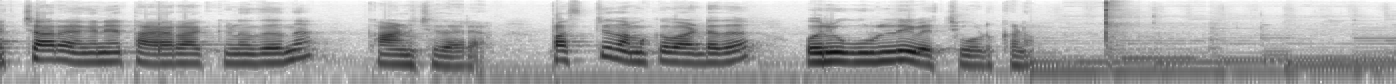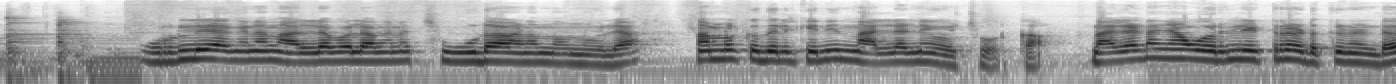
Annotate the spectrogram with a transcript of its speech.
അച്ചാർ എങ്ങനെ തയ്യാറാക്കണതെന്ന് കാണിച്ചു തരാം. ഫസ്റ്റ് നമുക്ക് വേണ്ടത് ഒരു ഉരുളി വെച്ച് കൊടുക്കണം. ഉരുളി അങ്ങനെ നല്ലപോലെ അങ്ങനെ ചൂടാണെന്നൊന്നുമില്ല. നമ്മൾക്കിതിലേക്ക് ഇനി നല്ലെണ്ണ ഒഴിച്ചു കൊടുക്കാം. നല്ലെണ്ണ ഞാൻ ഒരു ലിറ്റർ എടുക്കുന്നുണ്ട്.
